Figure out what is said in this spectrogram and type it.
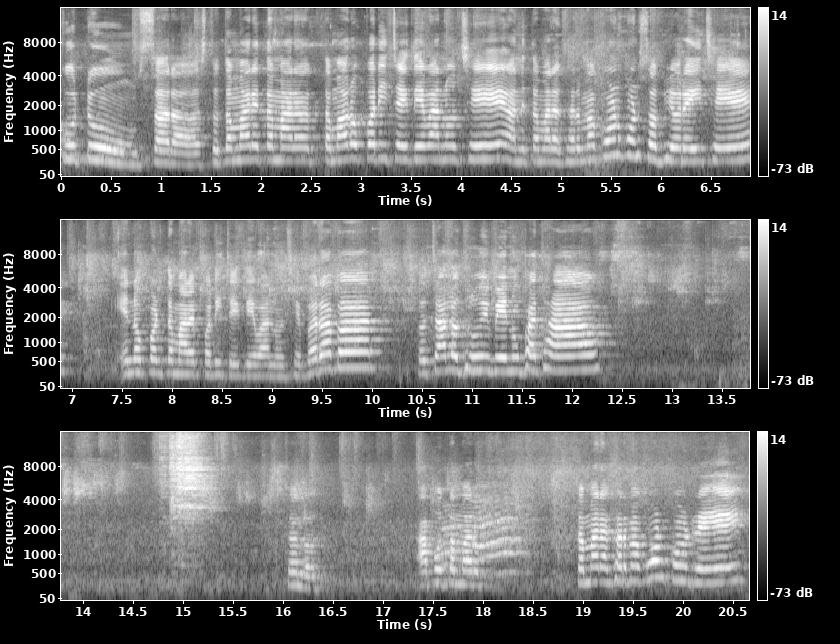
કુટુંબ. સરસ. તો તમારે તમારા, તમારો પરિચય દેવાનો છે અને તમારા ઘરમાં કોણ કોણ સભ્યો રહે છે? એનો પણ તમારે પરિચય દેવાનો છે. બરાબર? તો ચાલો ધ્રુવીબેન ઊભા થાવ. ચલો. આપો તમારો, તમારા ઘરમાં કોણ કોણ રહે?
